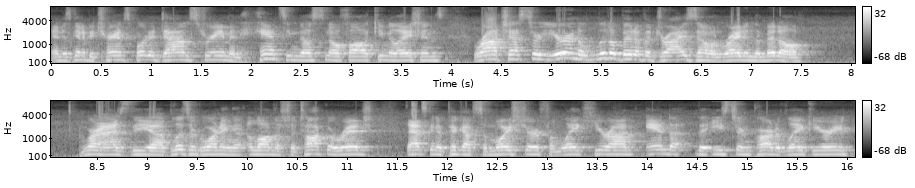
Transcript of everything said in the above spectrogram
and is going to be transported downstream, enhancing those snowfall accumulations. Rochester, you're in a little bit of a dry zone right in the middle, whereas the uh, blizzard warning along the Chautauqua Ridge, that's going to pick up some moisture from Lake Huron and uh, the eastern part of Lake Erie.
